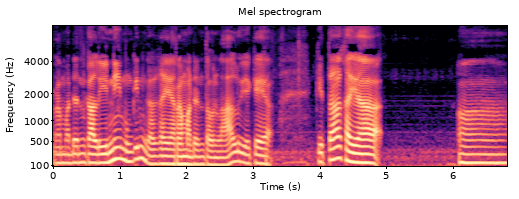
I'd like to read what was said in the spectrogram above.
Ramadan kali ini mungkin nggak kayak Ramadan tahun lalu ya kayak kita kayak. Wih,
